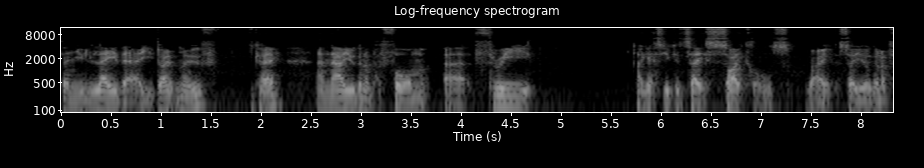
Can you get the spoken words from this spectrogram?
Then you lay there, you don't move, okay and now you're going to perform uh, three, I guess you could say, cycles, right? So you're going to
